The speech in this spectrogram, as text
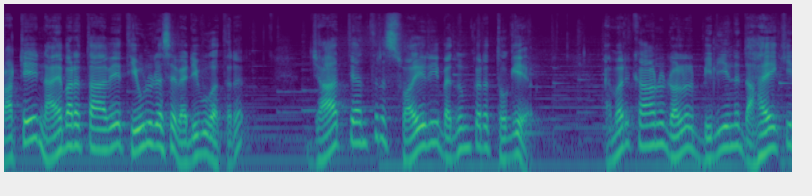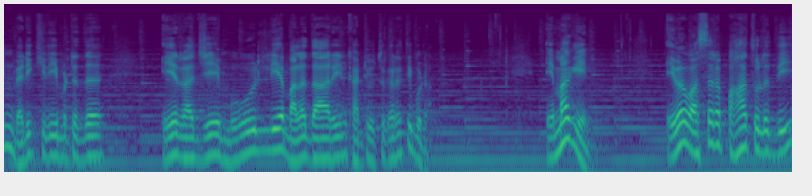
රටේ නයබරතාවේ තිවුණු ලෙස වැඩි වූ අතර ජාත්‍යන්ත්‍ර ස්වෛරී බැදුම් කර තොගය ඇමරිකානු ඩොලර් බිලියන දහයකින් වැඩි කිරීමටද ඒ රජයේ මූල්්‍ය බලධාරීන් කටයුතු කර තිබුණා. එමගින් එව වසර පහ තුළදී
